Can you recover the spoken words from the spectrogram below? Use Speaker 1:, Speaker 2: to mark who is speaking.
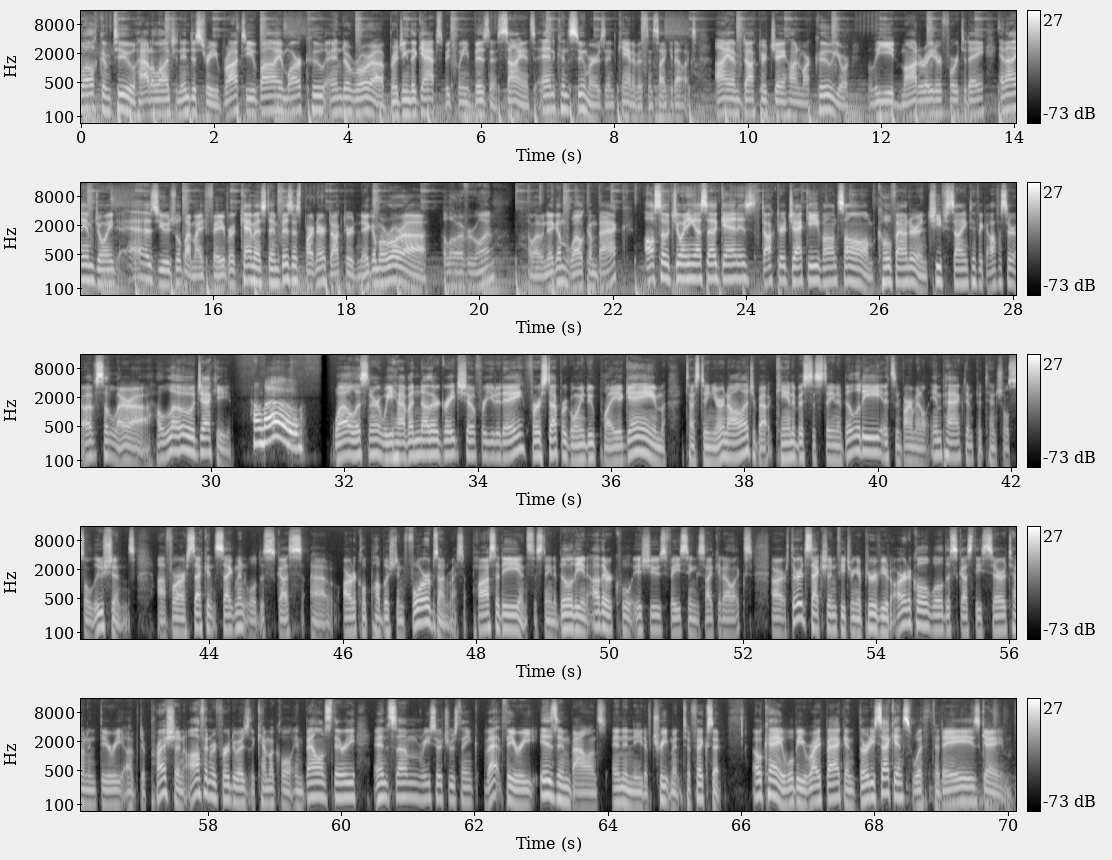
Speaker 1: And welcome to How to Launch an Industry, brought to you by Marku and Arora, bridging the gaps between business, science, and consumers in cannabis and psychedelics. I am Dr. Jehan Marku, your lead moderator for today, and I am joined, as usual, by my favorite chemist and business partner, Dr. Nigam Arora.
Speaker 2: Hello, everyone.
Speaker 1: Hello, Nigam. Welcome back. Also joining us again is Dr. Jackie Von Salm, co founder and chief scientific officer of Psilera. Hello, Jackie.
Speaker 3: Hello.
Speaker 1: Well, listener, we have another great show for you today. First up, we're going to play a game, testing your knowledge about cannabis sustainability, its environmental impact, and potential solutions. Uh, for our second segment, we'll discuss an uh, article published in Forbes on reciprocity and sustainability and other cool issues facing psychedelics. Our third section, featuring a peer-reviewed article, will discuss the serotonin theory of depression, often referred to as the chemical imbalance theory, and some researchers think that theory is imbalanced and in need of treatment to fix it. Okay, we'll be right back in 30 seconds with today's game.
